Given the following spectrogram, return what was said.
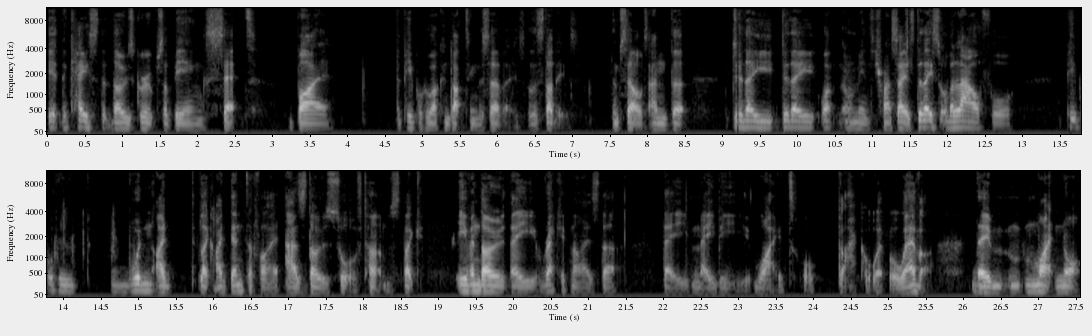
it the case that those groups are being set by the people who are conducting the surveys or the studies themselves, and that do they do they what I mean to try and say is do they sort of allow for people who wouldn't I like identify as those sort of terms? Like even though they recognize that they may be white or black or or whatever they m- might not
